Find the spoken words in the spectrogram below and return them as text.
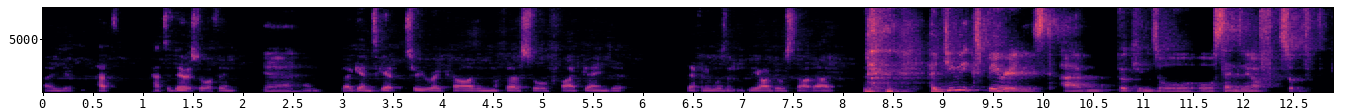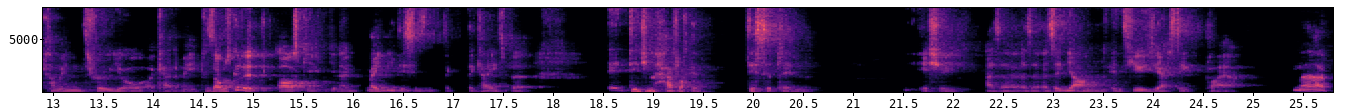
uh, you had had to do it," sort of thing. Yeah. Um, but again, to get two red cards in my first sort of five games, it definitely wasn't the ideal start that I had you experienced um, bookings or, or sending off sort of coming through your academy? Because I was going to ask you, you know, maybe this isn't the, the case, but it, did you have like a discipline issue as a, as a, as a young, enthusiastic player? No,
